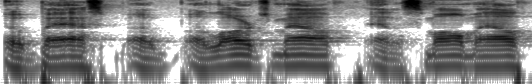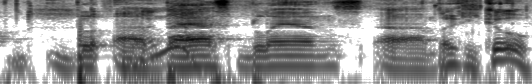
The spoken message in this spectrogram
a bass, a, a large mouth and a small mouth bl- uh, bass blends. Um, Looking cool.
